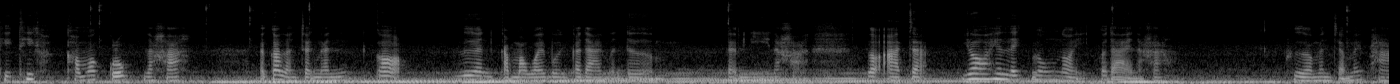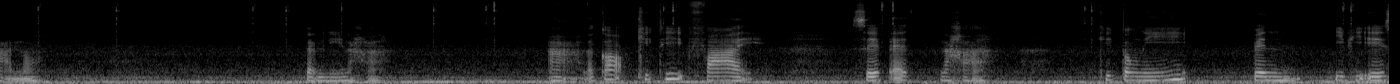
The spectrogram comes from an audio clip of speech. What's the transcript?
คลิกที่คำว่า group นะคะ แล้วก็หลังจากนั้นก็เลื่อนกลับมาไว้บนกระดานเหมือนเดิม แบบนี้นะคะ เราอาจจะย่อให้เล็กลงหน่อยก็ได้นะคะ เผื่อมันจะไม่ผ่านเนาะแบบนี้นะคะ อ่า แล้วก็คลิกที่ไฟล์ save as นะคะ คลิกตรงนี้เป็น EPS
